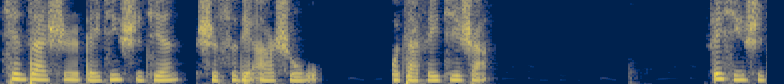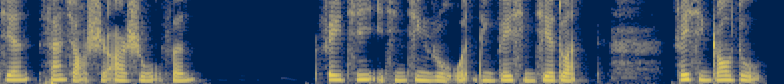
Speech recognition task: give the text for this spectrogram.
现在是北京时间十四点二十五，我在飞机上，飞行时间三小时二十五分，飞机已经进入稳定飞行阶段，飞行高度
